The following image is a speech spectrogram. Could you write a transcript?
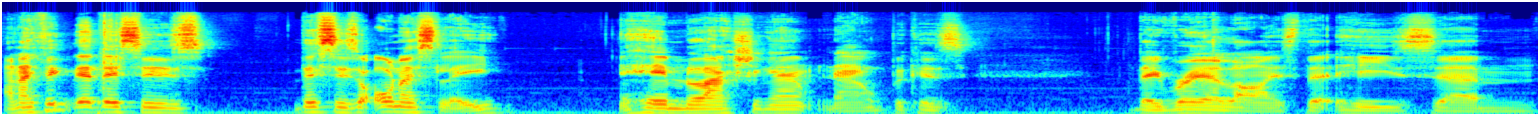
And I think that this is this is honestly him lashing out now because they realise that he's um,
